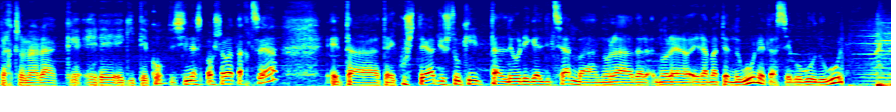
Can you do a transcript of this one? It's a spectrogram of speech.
pertsonalak ere egiteko. Zinez pausa bat hartzea eta, eta ikustea justuki talde hori gelditzean ba, nola, nola eramaten dugun eta segugu dugun.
